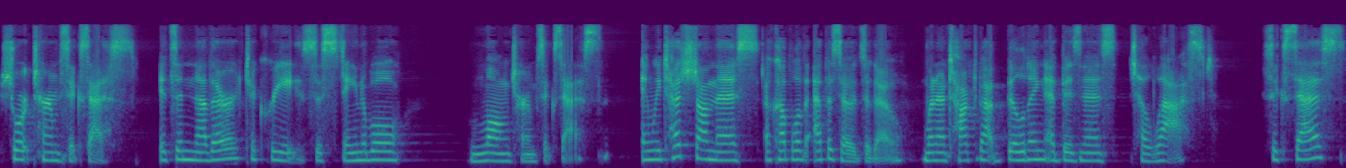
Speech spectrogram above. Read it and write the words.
short term success, it's another to create sustainable long term success. And we touched on this a couple of episodes ago when I talked about building a business to last. Success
